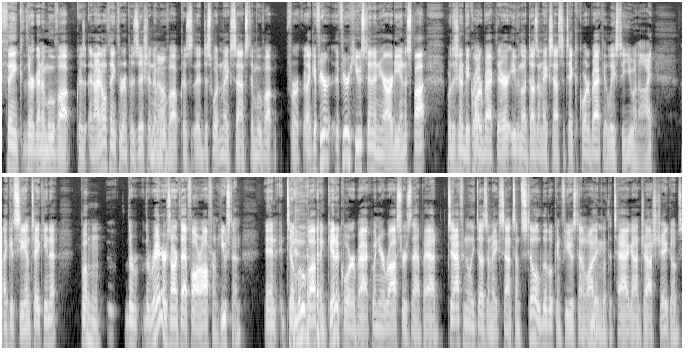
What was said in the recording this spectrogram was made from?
think they're going to move up because, and I don't think they're in position to No. move up because it just wouldn't make sense to move up for like if you're if you're Houston and you're already in a spot where there's going to be a Right. quarterback there, even though it doesn't make sense to take a quarterback at least to you and I, I could see him taking it, but Mhm. the the Raiders aren't that far off from Houston. And to move up and get a quarterback when your roster is that bad definitely doesn't make sense. I'm still a little confused on why Mhm. they put the tag on Josh Jacobs,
